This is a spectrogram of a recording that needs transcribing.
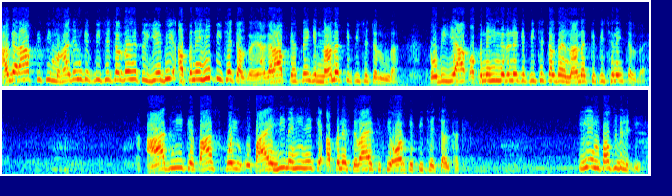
अगर आप किसी महाजन के पीछे चल रहे हैं तो ये भी अपने ही पीछे चल रहे हैं। अगर आप कहते हैं कि नानक के पीछे चलूँगा तो भी ये आप अपने ही निर्णय के पीछे चल रहे हैं, नानक के पीछे नहीं चल रहे। आदमी के पास कोई उपाय ही नहीं है कि अपने सिवाय किसी और के पीछे चल सके। ये इम्पॉसिबिलिटी है।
